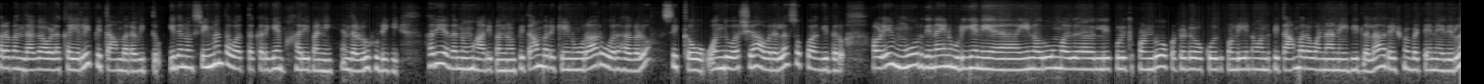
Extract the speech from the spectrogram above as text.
ಹೊರಬಂದಾಗ ಅವಳ ಕೈಯಲ್ಲಿ ಪಿತಾಂಬರವಿತ್ತು. ಇದನ್ನು ಶ್ರೀಮಂತ ವರ್ತಕರಿಗೆ ಮಾರಿ ಬನ್ನಿ ಎಂದಳು ಹುಡುಗಿ. ಹರಿ ಅದನ್ನು ಮಾರಿ ಬಂದನು. ಪಿತಾಂಬರಕ್ಕೆ ನೂರಾರು ವರಹಗಳು ಸಿಕ್ಕವು. ಒಂದು ವರ್ಷ ಅವರೆಲ್ಲ ಸುಖವಾಗಿದ್ದರು ಅವಳೇ ಮೂರು ದಿನ ಏನು ಹುಡುಗಿ ಏನೋ ರೂಮ್ ಅಲ್ಲಿ ಕುಳಿತುಕೊಂಡು, ಕೊಠಡಿ ಕುಳಿತುಕೊಂಡು ಏನೋ ಒಂದು ಪಿತಾಂಬರವನ್ನ ನೇಯ್ದಿದ್ಲಲ್ಲ ರೇಷ್ಮೆ ಬಟ್ಟೆ ನೇಯ್ದಿದ್ಲ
